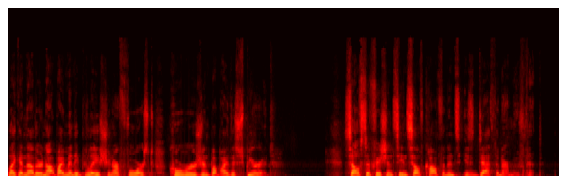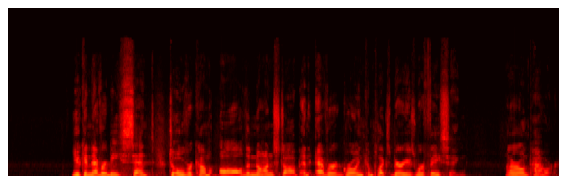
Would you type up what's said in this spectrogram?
like another, not by manipulation or forced coercion, but by the Spirit. Self sufficiency and self confidence is death in our movement. You can never be sent to overcome all the nonstop and ever growing complex barriers we're facing on our own power.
